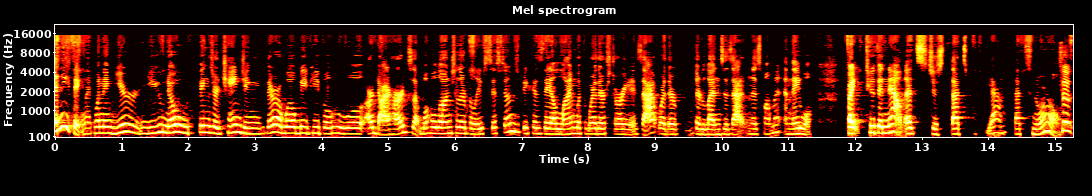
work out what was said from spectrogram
anything. Like when you're, you know, things are changing. There will be people who will are diehards that will hold on to their belief systems because they align with where their story is at, where their their lens is at in this moment, and they will fight tooth and nail. That's just that's yeah, that's normal. So,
